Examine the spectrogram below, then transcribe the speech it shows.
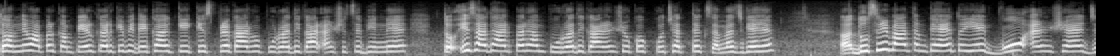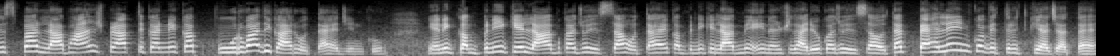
तो हमने वहाँ पर कंपेयर करके भी देखा कि किस प्रकार वो पूर्वाधिकार अंश से भिन्न है। तो इस आधार पर हम पूर्वाधिकार अंशों को कुछ हद तक समझ गए हैं। दूसरी बात हम कहें तो ये वो अंश है जिस पर लाभांश प्राप्त करने का पूर्वाधिकार होता है जिनको। यानी कंपनी के लाभ का जो हिस्सा होता है, कंपनी के लाभ में इन अंशधारियों का जो हिस्सा होता है, पहले इनको वितरित किया जाता है।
